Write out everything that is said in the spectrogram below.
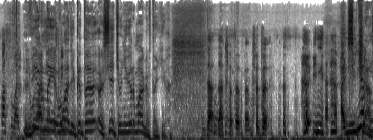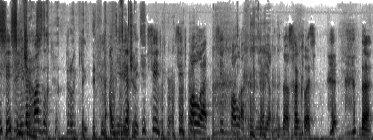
послать. Верный, если... Владик, это сеть универмагов таких. Да, да, да, да, да, да. да. А неверный сеть сейчас. универмагов других. А неверный сеть, сеть, пала, сеть палаток неверный, да, согласен. Да.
